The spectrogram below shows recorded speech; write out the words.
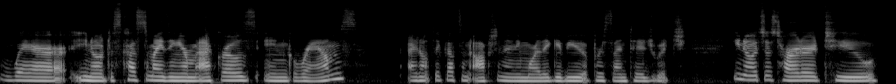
where, you know, just customizing your macros in grams. I don't think that's an option anymore. They give you a percentage, which, you know, it's just harder to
